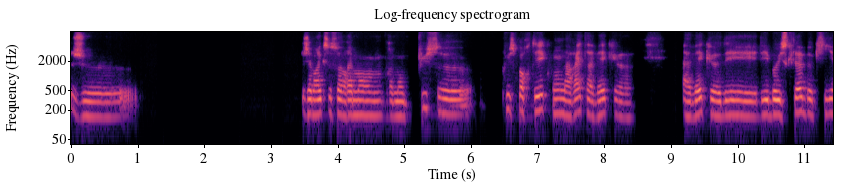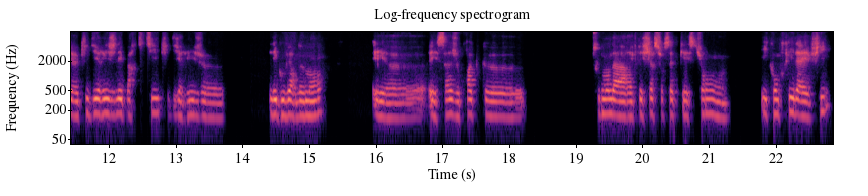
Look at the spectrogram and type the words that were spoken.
je, j'aimerais que ce soit vraiment, vraiment plus, euh, plus porté, qu'on arrête avec, euh, avec euh, des, boys clubs qui, dirigent les partis, qui dirigent les gouvernements. Et, ça, je crois que tout le monde a à réfléchir sur cette question, y compris la FI,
